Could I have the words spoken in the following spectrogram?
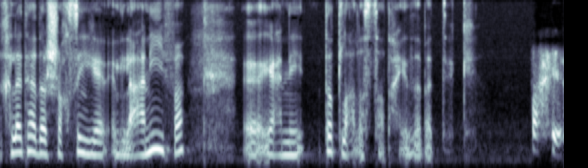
خلت هذا الشخصية العنيفة آه، يعني تطلع للسطح إذا بدك. صحيح.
